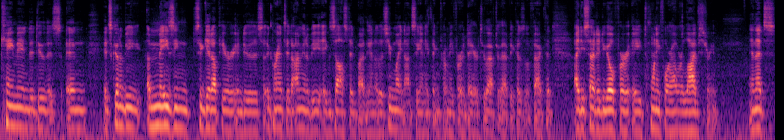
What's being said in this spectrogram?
came in to do this and it's going to be amazing to get up here and do this uh, granted i'm going to be exhausted by the end of this you might not see anything from me for a day or two after that because of the fact that i decided to go for a 24 hour live stream and that's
